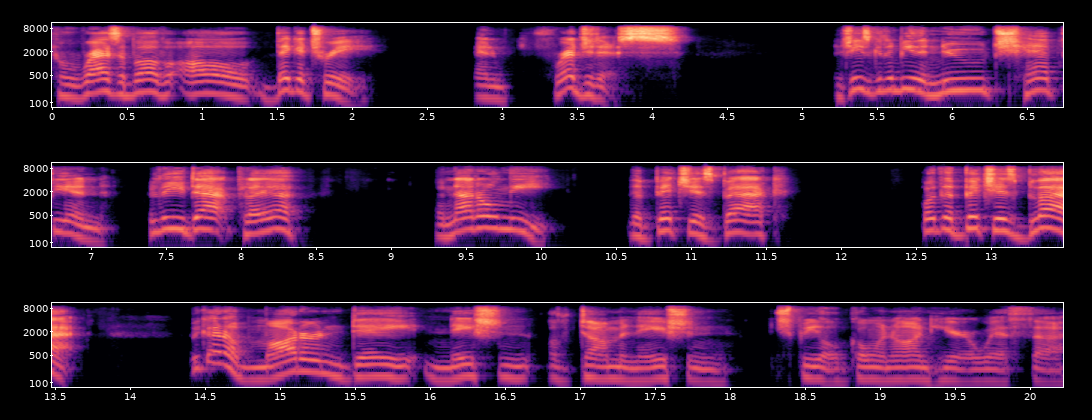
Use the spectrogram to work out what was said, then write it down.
to rise above all bigotry and prejudice. And she's going to be the new champion. Believe that, player. And not only the bitch is back, but the bitch is black. We got a modern day nation of domination spiel going on here with uh,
